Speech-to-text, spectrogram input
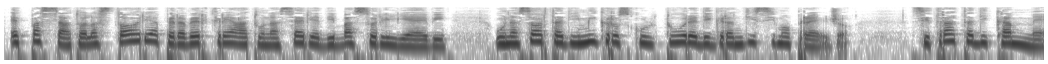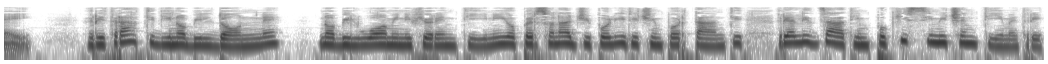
è passato alla storia per aver creato una serie di bassorilievi, una sorta di microsculture di grandissimo pregio. Si tratta di cammei, ritratti di nobildonne, nobiluomini fiorentini o personaggi politici importanti realizzati in pochissimi centimetri,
